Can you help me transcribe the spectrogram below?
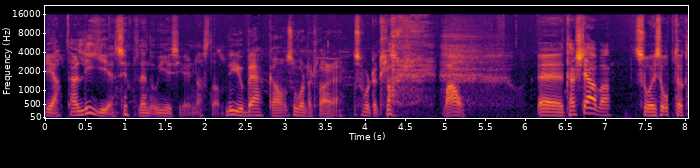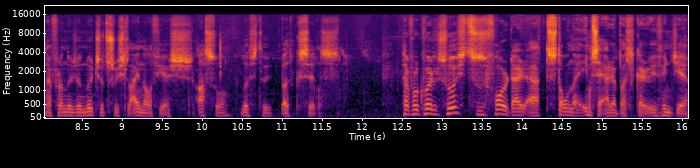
Ja, det er lige simpelthen och ges här nästan. Lige ju backa och så var det klart. Så var det klart. Wow. Eh, tar stäva så är så upptöknar från 1921, altså, 1941. Alltså, lust till bulksins. Her for kvöld sust så får der at stående imse ære bølgar vi finner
